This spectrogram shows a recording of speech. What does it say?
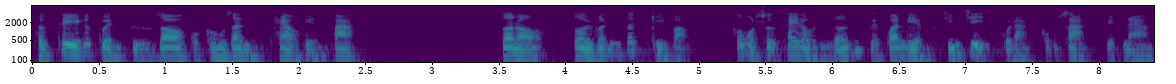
thực thi các quyền tự do của công dân theo hiến pháp. Do đó, tôi vẫn rất kỳ vọng có một sự thay đổi lớn về quan điểm chính trị của Đảng Cộng sản Việt Nam.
